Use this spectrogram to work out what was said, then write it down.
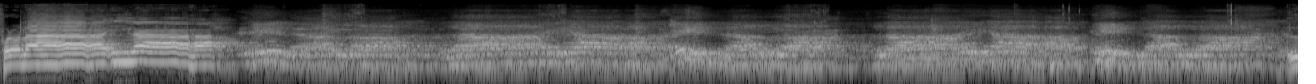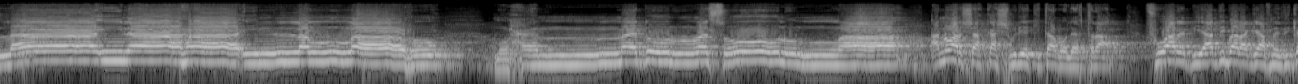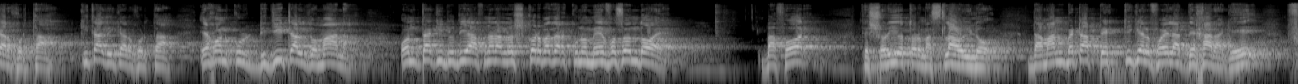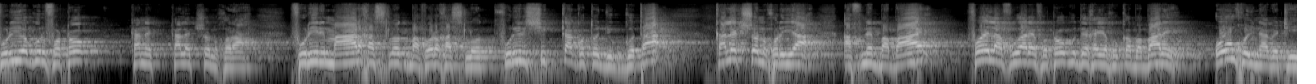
ফরলা ইলাহা لا إله إلا الله মুহাম্মাদুর রাসূলুল্লাহ আনোয়ার শাহ কাশ্মীরি কিতাব লেখরা ফুয়ারে বিয়া দিবার আগে আপনি দিকার করতা কিতা দিকার করতা এখন কোন ডিজিটাল জমানা অন্তা কি যদি আপনারা লস্কর বাজার কোনো মেয়ে পছন্দ হয়? বা ফর তে শরীয়তর মাসলা হইল। দামান বেটা প্র্যাকটিক্যাল ফয়লা দেখার আগে ফুরিয়গুর ফটো কানে কালেকশন করা। ফুরির মার খাসলত বাপর খাসলত। ফুরির শিক্ষাগত যোগ্যতা কালেকশন করিয়া আপনি বাবায় ফয়লা ফুয়ারে ফটোগু দেখাইয়া হুকা বাবারে ও না বেঠি,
